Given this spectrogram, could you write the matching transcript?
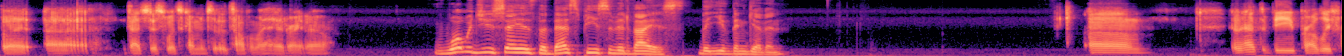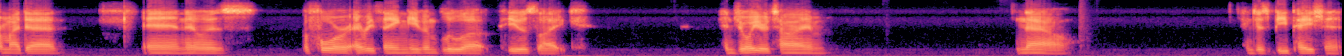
But uh, that's just what's coming to the top of my head right now. What would you say is the best piece of advice that you've been given? Um, it would have to be probably from my dad, and it was before everything even blew up. He was like, "Enjoy your time now, and just be patient."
